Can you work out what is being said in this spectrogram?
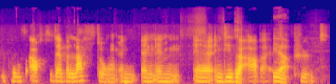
Übrigens auch zu der Belastung in, in, in, äh, in dieser Arbeit ja. führt.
